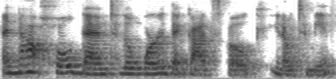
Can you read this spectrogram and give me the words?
and not hold them to the word that god spoke you know to me.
